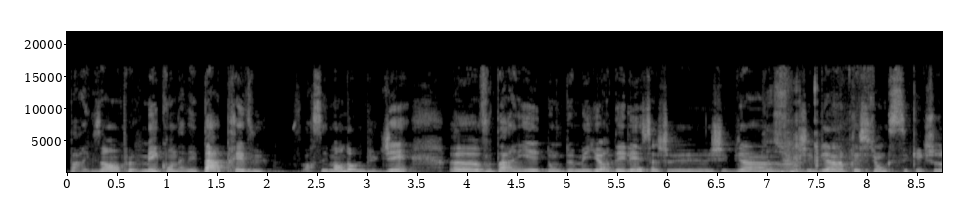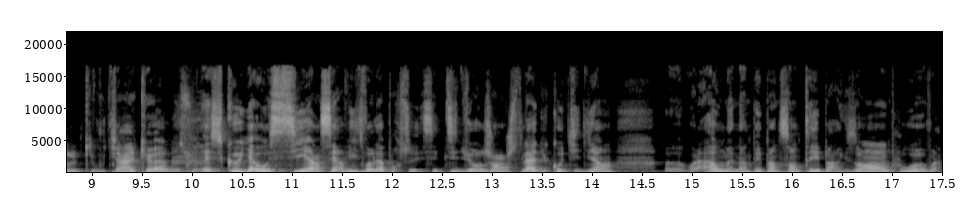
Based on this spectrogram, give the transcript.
par exemple, mais qu'on n'avait pas prévu forcément dans le budget. Euh, vous parliez donc de meilleurs délais, ça j'ai bien, Bien sûr. j'ai bien l'impression que c'est quelque chose qui vous tient à cœur. Est-ce qu'il y a aussi un service voilà, pour ce- ces petites urgences-là du quotidien euh, voilà, ou même un pépin de santé par exemple ou, euh, voilà.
